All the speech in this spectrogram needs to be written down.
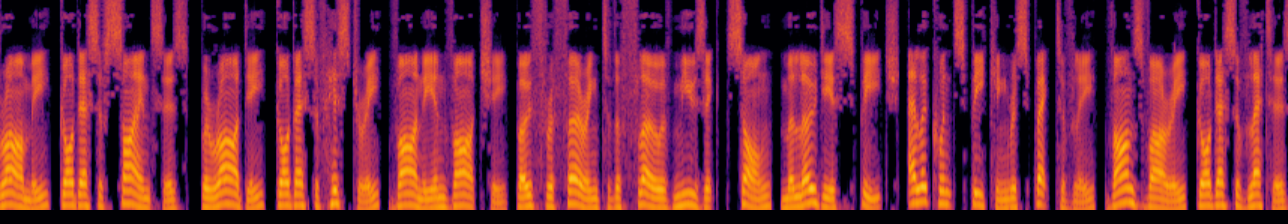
Brahmi, goddess of sciences, Bharadi, goddess of history, Vani and Vachi, both referring to the flow of music, song, melodious speech, eloquent speaking respectively, Vansvari, goddess of letters,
